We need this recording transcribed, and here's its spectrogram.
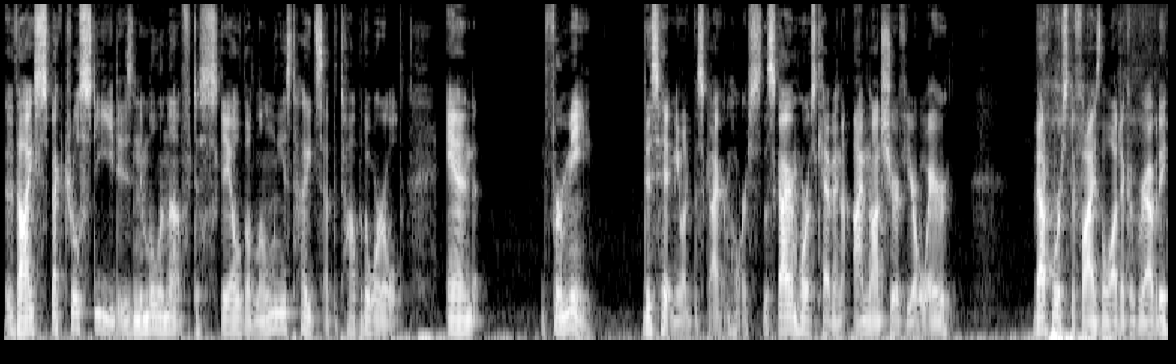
Thy spectral steed is nimble enough to scale the loneliest heights at the top of the world. And for me, this hit me like the Skyrim horse. The Skyrim horse, Kevin, I'm not sure if you're aware, that horse defies the logic of gravity.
